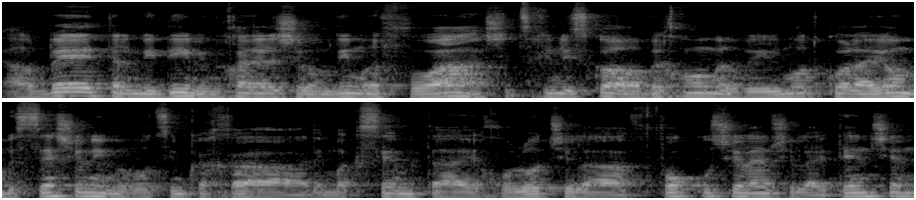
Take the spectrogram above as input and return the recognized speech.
הרבה תלמידים, במיוחד אלה שלומדים רפואה, שצריכים לזכור הרבה חומר וללמוד כל היום בסשנים ורוצים ככה למקסם את היכולות של הפוקוס שלהם, של האטנשן,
